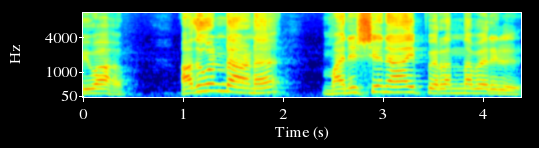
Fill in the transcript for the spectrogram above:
വിവാഹം. അതുകൊണ്ടാണ് മനുഷ്യനായി പിറന്നവരിൽ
